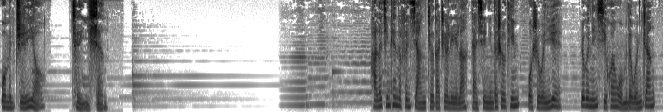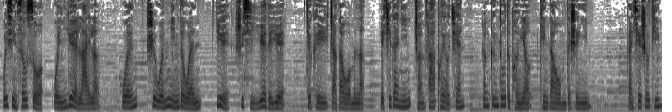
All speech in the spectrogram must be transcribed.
我们只有。这一生，好了，今天的分享就到这里了。感谢您的收听，我是文月。如果您喜欢我们的文章，微信搜索“文月来了”，文是文明的文，月是喜悦的月，就可以找到我们了。也期待您转发朋友圈，让更多的朋友听到我们的声音。感谢收听，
